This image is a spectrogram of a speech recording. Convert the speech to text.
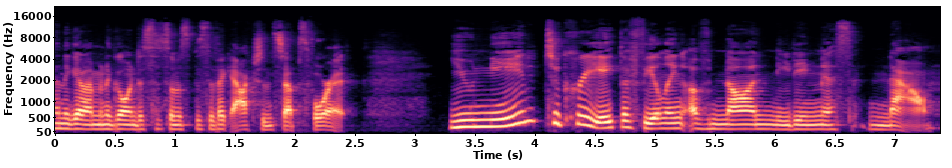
and again, I'm going to go into some specific action steps for it. You need to create the feeling of non-needingness now.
